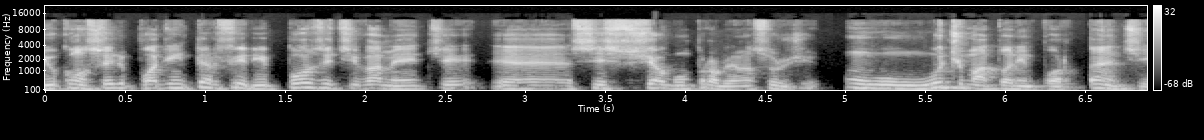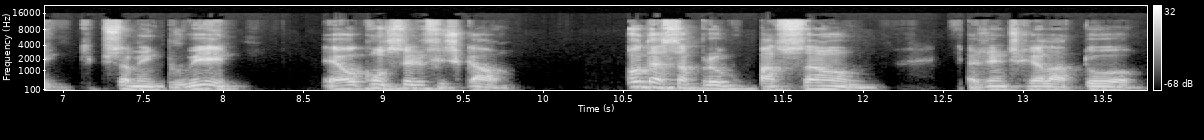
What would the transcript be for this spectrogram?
e o Conselho pode interferir positivamente eh, se, se, algum problema surgir. Um, um, último ator importante que precisamos incluir é o Conselho Fiscal. Toda essa preocupação que a gente relatou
